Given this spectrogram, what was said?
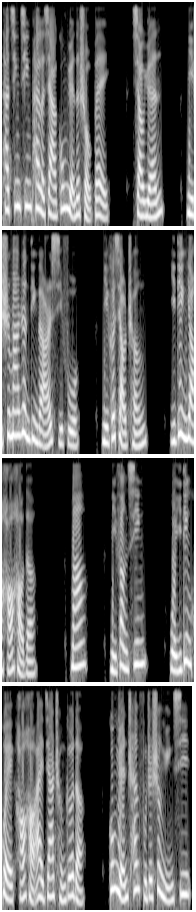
他轻轻拍了下公园的手背：“小袁，你是妈认定的儿媳妇，你和小程一定要好好的。妈，你放心，我一定会好好爱嘉诚哥的。”公园搀扶着盛云熙，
